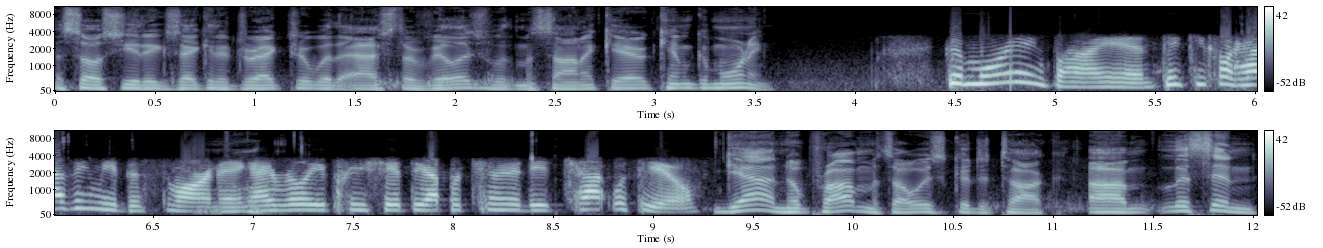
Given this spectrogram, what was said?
Associate Executive Director with Ashlar Village with Masonic Care. Kim, good morning. Good morning, Brian. Thank you for having me this morning. I really appreciate the opportunity to chat with you. Yeah, no problem. It's always good to talk. Um, listen,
